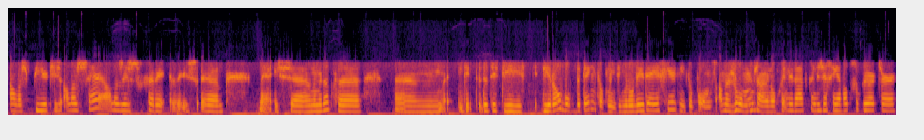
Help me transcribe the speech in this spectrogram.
alle spiertjes, alles, hè, alles is, is, ehm, nou ja, is eh, hoe noem je dat? Eh, ehm, die, dat is die, die robot bedenkt dat niet. Ik bedoel, die reageert niet op ons. Andersom zou je nog inderdaad kunnen zeggen, ja, wat gebeurt er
